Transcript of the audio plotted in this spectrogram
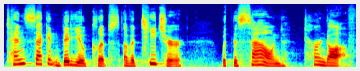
10 second video clips of a teacher with the sound turned off.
